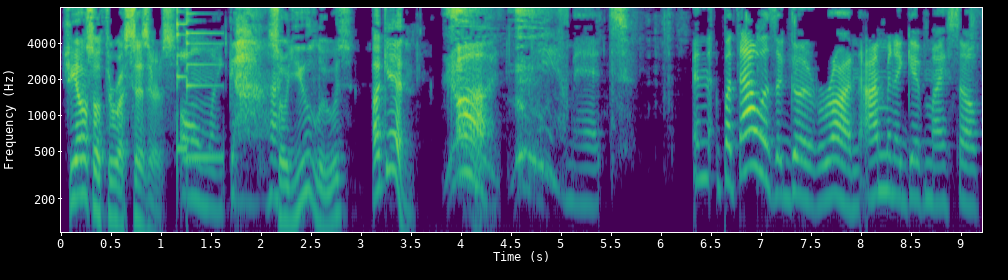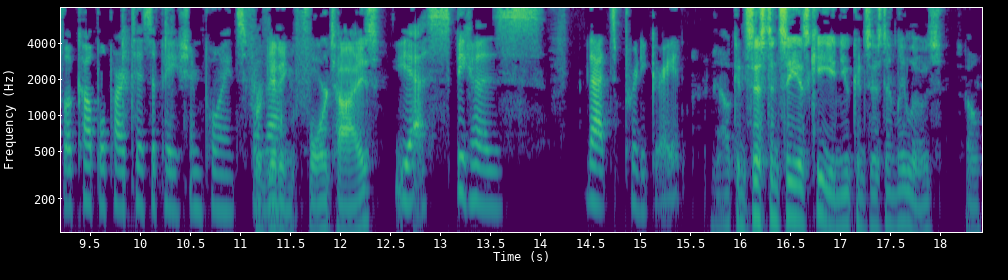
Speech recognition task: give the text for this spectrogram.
She also threw a scissors. Oh my god. So you lose again. God damn it. And but that was a good run. I'm gonna give myself a couple participation points for, For getting four ties. Yes, because that's pretty great. Now, consistency is key, and you consistently lose. So,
